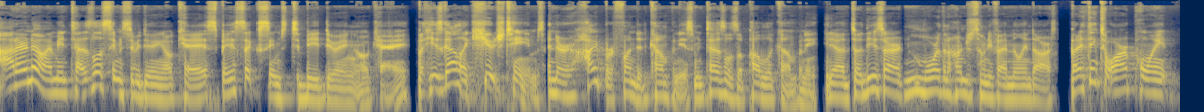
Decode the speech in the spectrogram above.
I don't know. I mean, Tesla seems to be doing okay. SpaceX seems to be doing okay, but he's got like huge teams and they're hyper funded companies. I mean, Tesla's a public company, you know, so these are more than 175 million dollars. But I think to our point,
